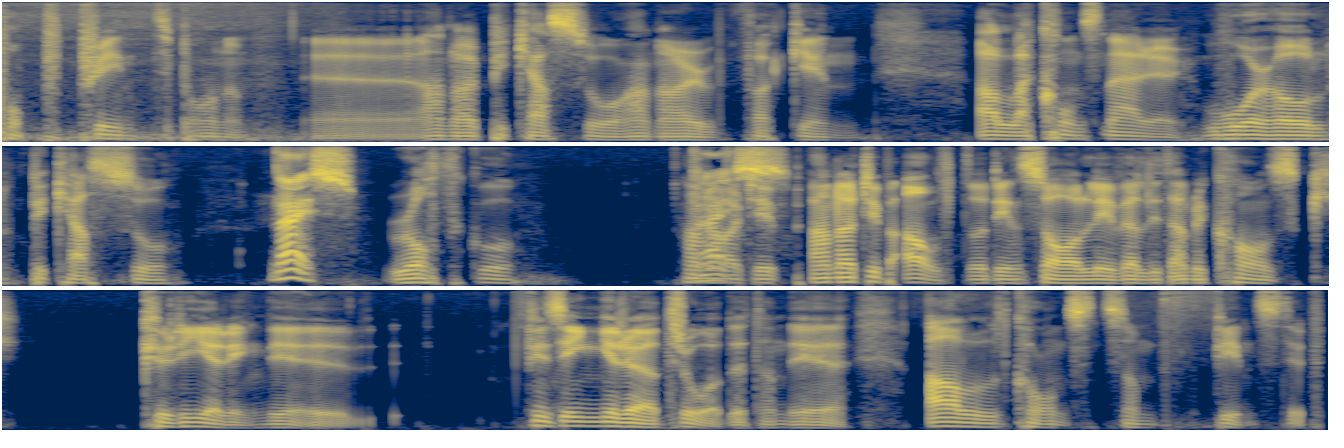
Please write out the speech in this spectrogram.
popprint på honom. Han har Picasso, han har fucking alla konstnärer. Warhol, Picasso, Nice. Rothko. Han, har Nice. typ, han har typ allt och det är en salig, väldigt amerikansk kurering. Det är, finns ingen röd tråd utan det är all konst som finns typ.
